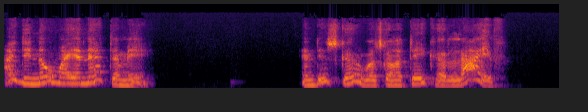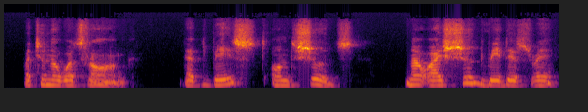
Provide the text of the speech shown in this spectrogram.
I didn't know my anatomy. And this girl was going to take her life. But you know what's wrong? That's based on shoulds. Now I should be this way,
